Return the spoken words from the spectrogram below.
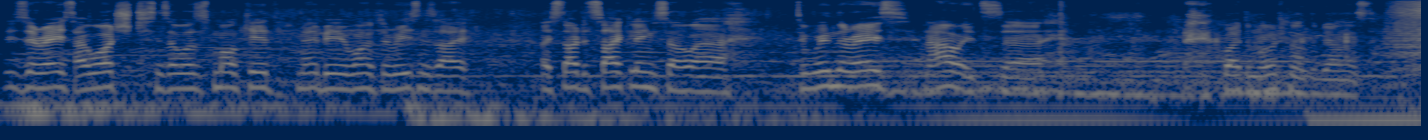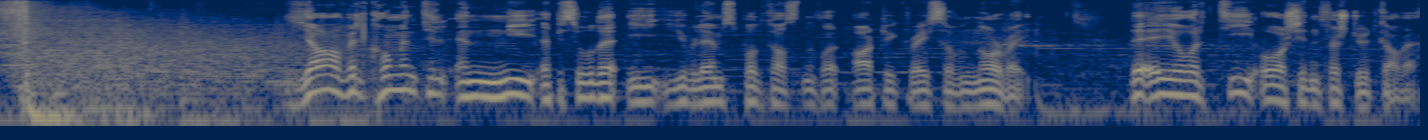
This is a race I watched since I was a small kid. Maybe one of the reasons I, I started cycling. So uh, to win the race now, it's uh, quite emotional to be honest. Ja, velkommen til en ny episode i jubileumspodkasten for Arctic Race of Norway. Det er i år ti år siden første utgave,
